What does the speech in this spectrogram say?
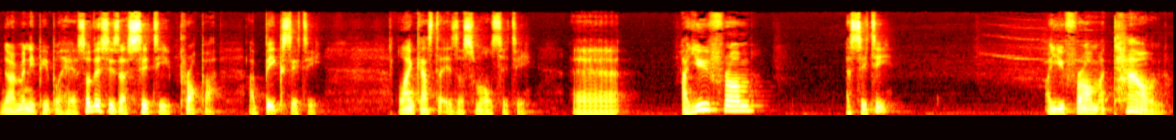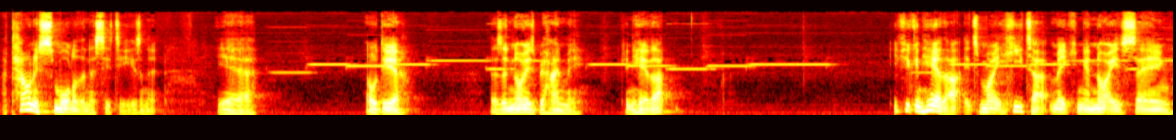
There are many people here. So this is a city proper, a big city. Lancaster is a small city. Uh, are you from a city? Are you from a town? A town is smaller than a city, isn't it? Yeah. Oh dear. There's a noise behind me. Can you hear that? If you can hear that, it's my heater making a noise saying,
